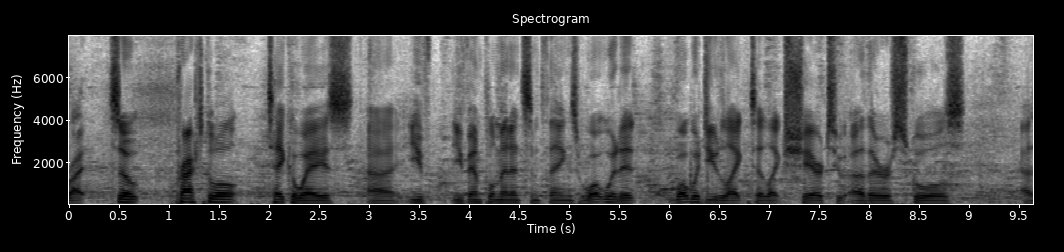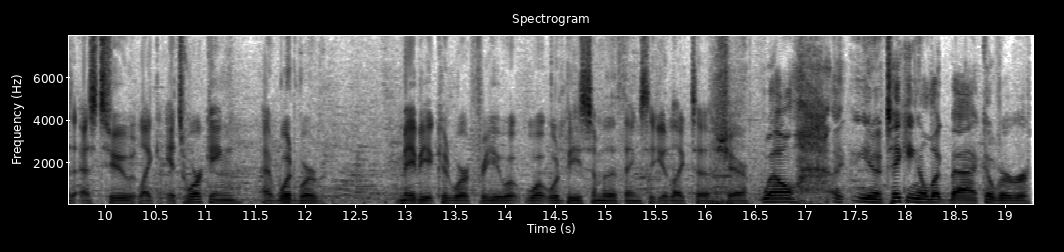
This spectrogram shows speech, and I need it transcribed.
Right. So, practical takeaways. Uh, you've you've implemented some things. What would it? What would you like to like share to other schools, as, as to like it's working at Woodward? Maybe it could work for you. What, what would be some of the things that you'd like to share? Well, uh, you know, taking a look back over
